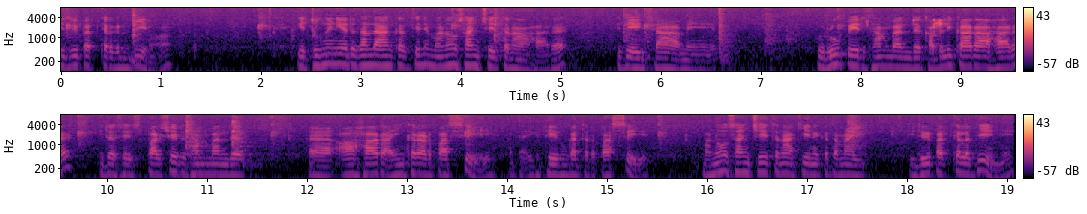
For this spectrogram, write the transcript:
ඉදිරිපත් කරගෙන තියෙනවා. ඒ තුන්වෙනියට සඳහන් කර තියෙන්නේ මනෝ සංචේතන ආහාර. ඉතින් ඒ නිසා මේ රූපේට සම්බන්ධ කබලිකාර ආහාර ඊට පස්සේ ස්පර්ශයට සම්බන්ධ ආහාර අයින් කරාට පස්සේ නැත්නම් ඒක තේරුම් ගත්තට පස්සේ මනෝ සංචේතනා කියන එක තමයි ඉදිරිපත් කරලා තියෙන්නේ.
